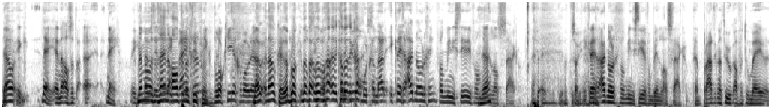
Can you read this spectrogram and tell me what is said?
Ja, maar, ik, nee, en als het... nee. Ik, nee, maar wat zijn de alternatieven? Weiger, ik blokkeer gewoon even. Nou, nou oké. Dat blok, dat, dat, ik, ga, ik, ga, ik, ga, ik kreeg een uitnodiging van het ministerie van ja? Binnenlandse Zaken. Sorry, ik kreeg een uitnodiging van het ministerie van Binnenlandse Zaken. Daar praat ik natuurlijk af en toe mee. De,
